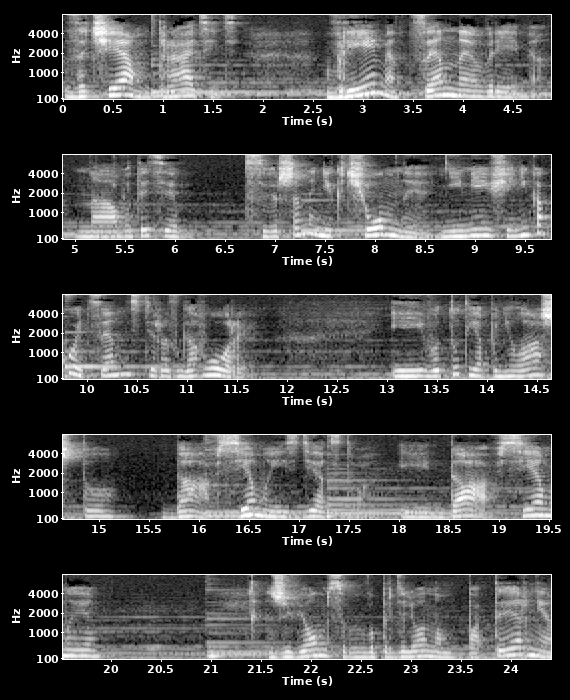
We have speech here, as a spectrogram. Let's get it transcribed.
Зачем тратить время, ценное время на вот эти совершенно никчемные, не имеющие никакой ценности разговоры? И вот тут я поняла, что да, все мы из детства, и да, все мы живем в определенном паттерне,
